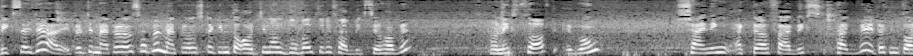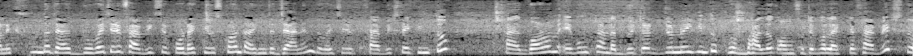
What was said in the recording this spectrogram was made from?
বিগ সাইজের আর এটার যে ম্যাটেরিয়ালস হবে ম্যাটেরিয়ালসটা কিন্তু অরিজিনাল দুবাই চেরি ফ্যাব্রিক্সের হবে। অনেক সফট এবং শাইনিং একটা ফ্যাব্রিক্স থাকবে। এটা কিন্তু অনেক সুন্দর। যারা দুবাই চেরি ফ্যাব্রিক্সের প্রোডাক্ট ইউজ করেন, তারা কিন্তু জানেন দুবাই চেরি ফ্যাব্রিক্সটা কিন্তু গরম এবং ঠান্ডা দুইটার জন্যই কিন্তু খুব ভালো কমফোর্টেবল একটা ফ্যাব্রিক্স তো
